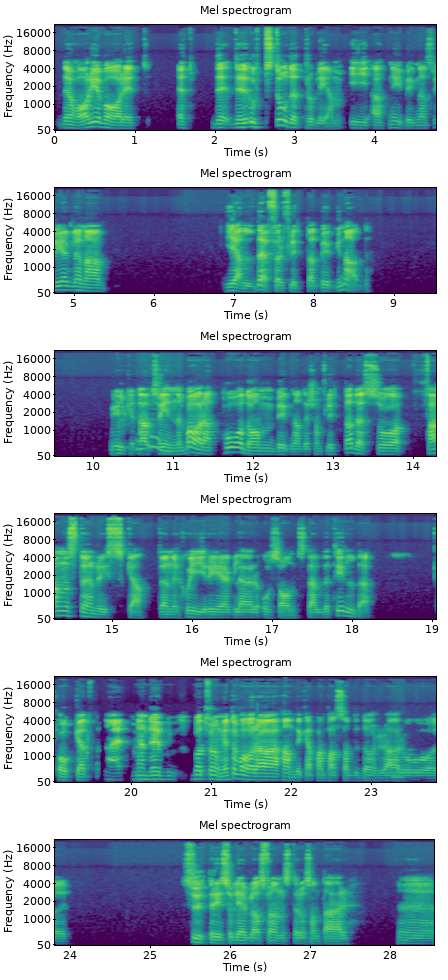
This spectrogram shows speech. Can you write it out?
det har ju varit ett, det, det uppstod ett problem i att nybyggnadsreglerna gällde för flyttad byggnad. Vilket Mhm. alltså innebar att på de byggnader som flyttades så fanns det en risk att energiregler och sånt ställde till det. Och att nej, men det var tvunget att vara handikappanpassade dörrar Mm. och superisolerglasfönster och sånt där. Eh,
